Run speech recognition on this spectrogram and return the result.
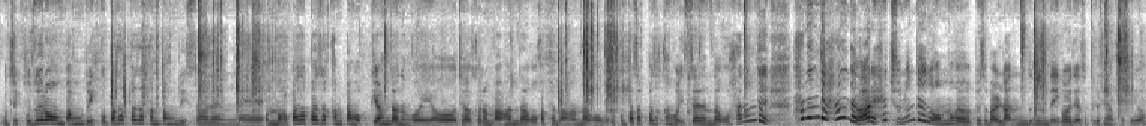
뭐지 부드러운 빵도 있고 바삭바삭한 빵도 있어야 되는데 엄마가 바삭바삭한 빵 없게 한다는 거예요. 제가 그럼 망한다고 카페 망한다고 무조건 바삭바삭한 거 있어야 된다고 하는데 하는데 하는데 말을 해주는데도 엄마가 옆에서 말도 안 듣는데 이거에 대해서 어떻게 생각하세요?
